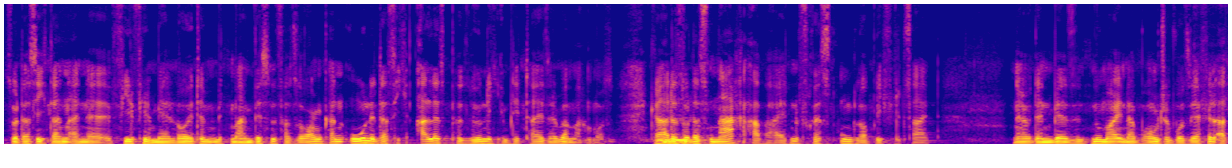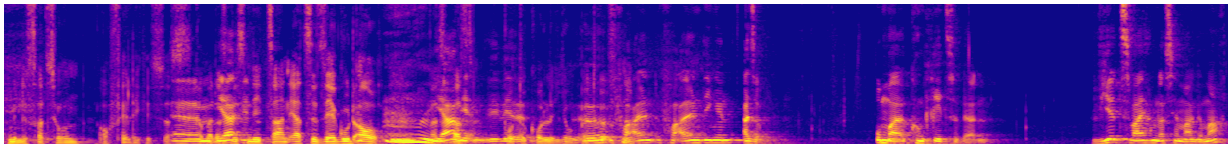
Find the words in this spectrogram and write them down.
so dass ich dann eine viel, viel mehr Leute mit meinem Wissen versorgen kann, ohne dass ich alles persönlich im Detail selber machen muss. Gerade mhm. so das Nacharbeiten frisst unglaublich viel Zeit. Ja, denn wir sind nun mal in der Branche, wo sehr viel Administration auch fällig ist. Das, ähm, aber das ja, wissen die Zahnärzte sehr gut auch, was, ja, was wir, wir, Protokolle äh, betrifft. Vor, ne? allen, vor allen Dingen, also, um mal konkret zu werden. Wir zwei haben das ja mal gemacht,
